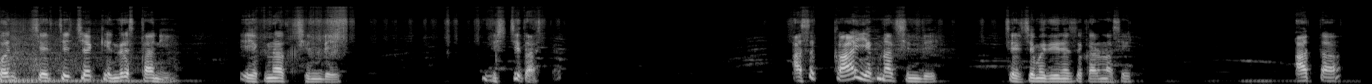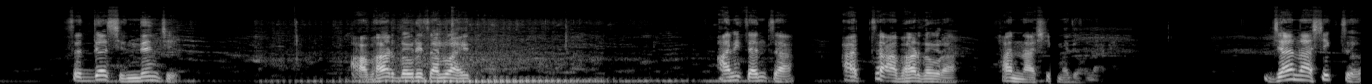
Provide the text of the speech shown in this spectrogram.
पण चर्चेच्या केंद्रस्थानी एकनाथ शिंदे निश्चित असतात. असं काय एकनाथ शिंदे चर्चेमध्ये येण्याचं कारण असेल? आता सध्या शिंदेचे आभार दौरे चालू आहेत. आणि त्यांचा आजचा आभार दौरा हा नाशिकमध्ये होणार आहे. ज्या नाशिकचं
